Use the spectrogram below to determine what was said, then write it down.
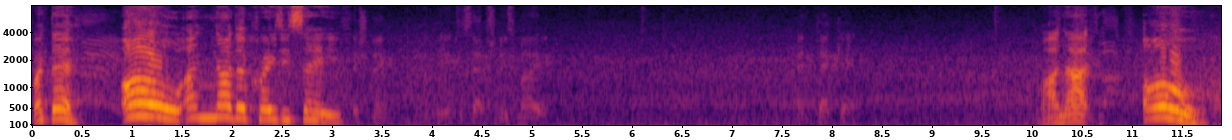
Right there. Oh, another crazy save. The interception is made. Why not? Oh!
